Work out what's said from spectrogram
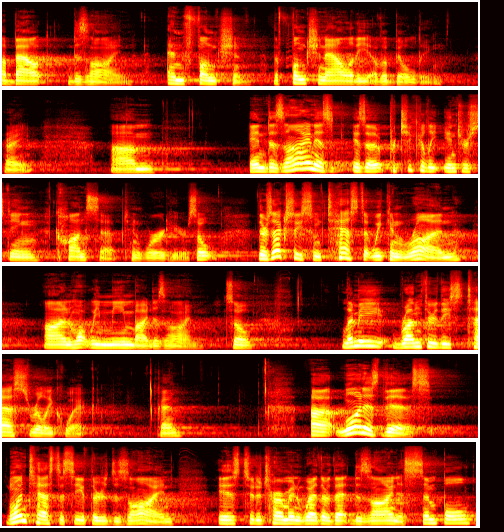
about design and function, the functionality of a building, right? Um, and design is, is a particularly interesting concept and word here. So there's actually some tests that we can run on what we mean by design. So let me run through these tests really quick, okay? Uh, one is this one test to see if there's design is to determine whether that design is simple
